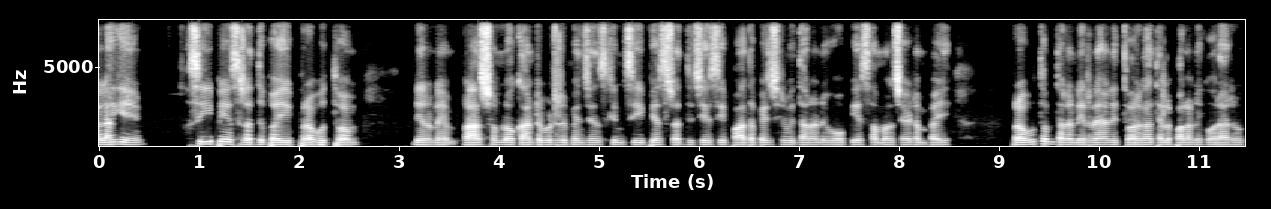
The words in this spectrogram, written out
అలాగే సీపీఎస్ రద్దుపై ప్రభుత్వం నిర్ణయం రాష్ట్రంలో కాంట్రిబ్యూటరీ పెన్షన్ స్కీమ్ సీపీఎస్ రద్దు చేసి పాత పెన్షన్ విధానాన్ని ఓపీఎస్ అమలు చేయడంపై ప్రభుత్వం తన నిర్ణయాన్ని త్వరగా తెలపాలని కోరారు.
